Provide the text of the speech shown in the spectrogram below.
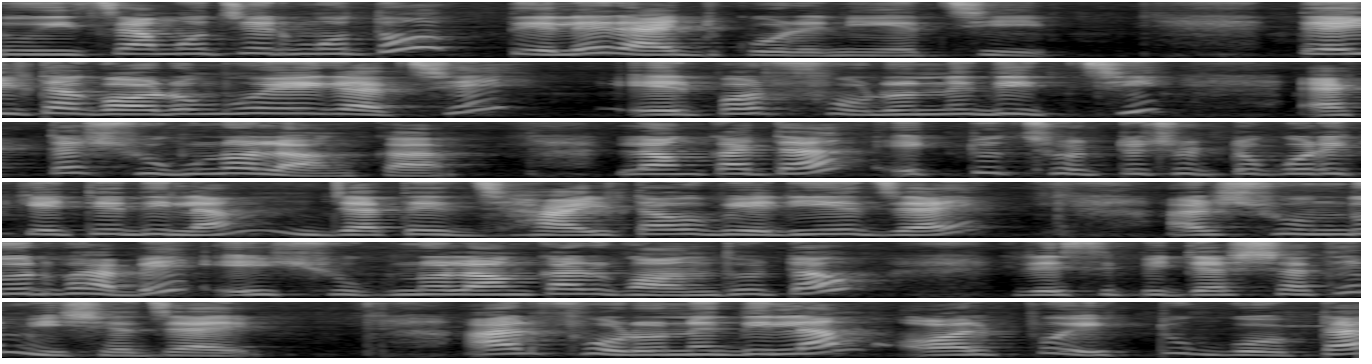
দুই চামচের মতো তেলের অ্যাড করে নিয়েছি। তেলটা গরম হয়ে গেছে, এরপর ফোড়নে দিচ্ছি একটা শুকনো লঙ্কা। লঙ্কাটা একটু ছোট্ট ছোট্ট করে কেটে দিলাম যাতে ঝালটাও বেরিয়ে যায় আর সুন্দরভাবে এই শুকনো লঙ্কার গন্ধটাও রেসিপিটার সাথে মিশে যায়। আর ফোড়নে দিলাম অল্প একটু গোটা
